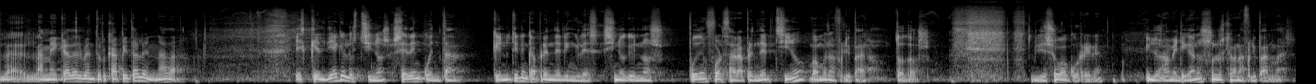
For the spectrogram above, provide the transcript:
la, la meca del Venture Capital en nada. Es que el día que los chinos se den cuenta que no tienen que aprender inglés, sino que nos pueden forzar a aprender chino, vamos a flipar, todos. Y eso va a ocurrir, ¿eh? Y los americanos son los que van a flipar más.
